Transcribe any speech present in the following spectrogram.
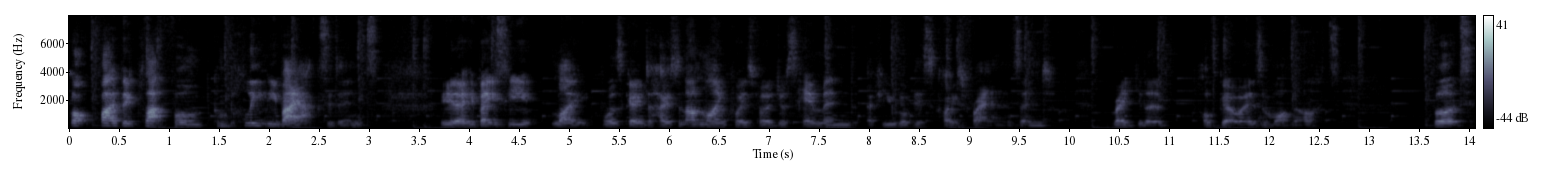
got quite a big platform completely by accident you know, he basically like was going to host an online quiz for just him and a few of his close friends and regular pub goers and whatnot. But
